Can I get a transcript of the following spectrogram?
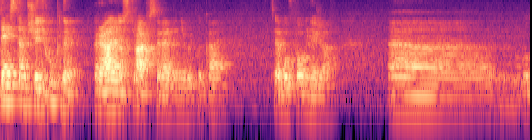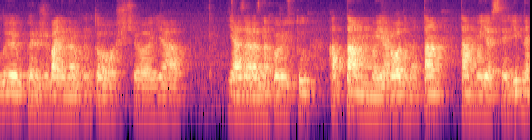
десь там щось гупне, реально страх всередині викликає. Це був повний жах. Е, Були переживання на рахунок того, що я, я зараз знаходжусь тут, а там моя родина, там, там моє все рідне.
